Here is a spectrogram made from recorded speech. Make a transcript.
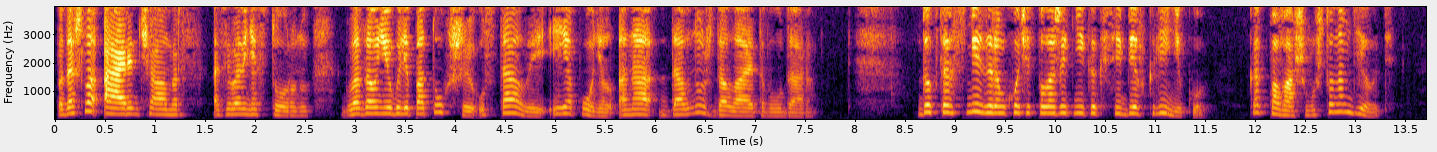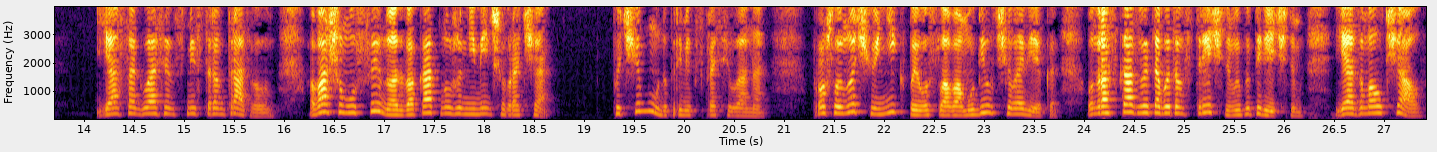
Подошла Айрен Чалмерс, отвела меня в сторону. Глаза у нее были потухшие, усталые, и я понял, она давно ждала этого удара. «Доктор Смизером хочет положить Ника к себе в клинику. Как по-вашему, что нам делать?» «Я согласен с мистером Тратвеллом. Вашему сыну адвокат нужен не меньше врача. «Почему?» — напрямик спросила она. «Прошлой ночью Ник, по его словам, убил человека. Он рассказывает об этом встречным и поперечным. Я замолчал,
